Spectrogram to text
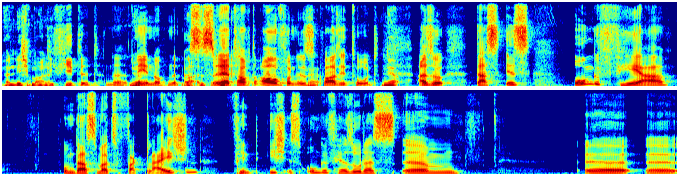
Ja, nicht mal. defeated. Ne? Ja. Nee, noch nicht mal. Der wirklich- taucht auf und ist Ja. quasi tot. Ja. Also, das ist ungefähr, um das mal zu vergleichen, finde ich, ist ungefähr so das ähm, äh, äh,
